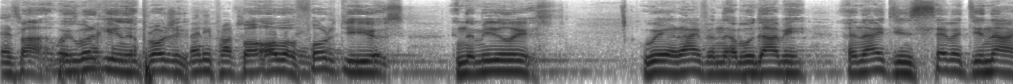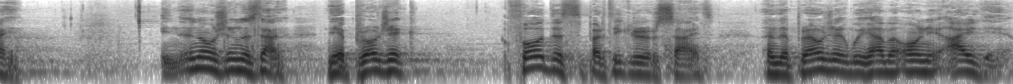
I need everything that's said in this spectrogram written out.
As But we're working work- in a project many projects for over same 40 years in the Middle East. We arrived in Abu Dhabi in 1979. In, you know, you understand, the project for this particular site and the project we have only idea.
